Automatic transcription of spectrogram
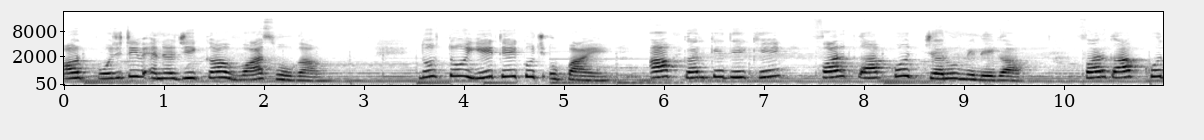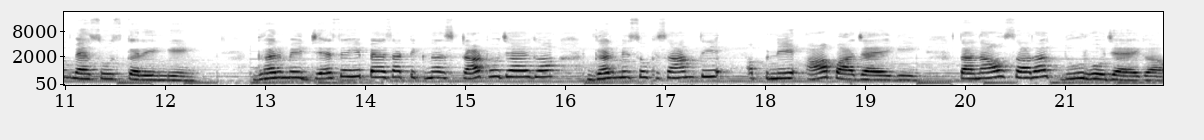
और पॉजिटिव एनर्जी का वास होगा। दोस्तों, ये थे कुछ उपाय। आप करके देखें, फ़र्क आपको ज़रूर मिलेगा। फ़र्क आप खुद महसूस करेंगे। घर में जैसे ही पैसा टिकना स्टार्ट हो जाएगा, घर में सुख शांति अपने आप आ जाएगी। तनाव सारा दूर हो जाएगा।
